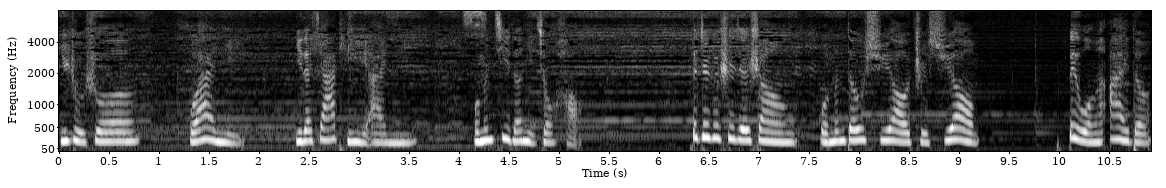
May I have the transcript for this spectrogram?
女主说：“我爱你，你的家庭也爱你，我们记得你就好。在这个世界上，我们都需要只需要被我们爱的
